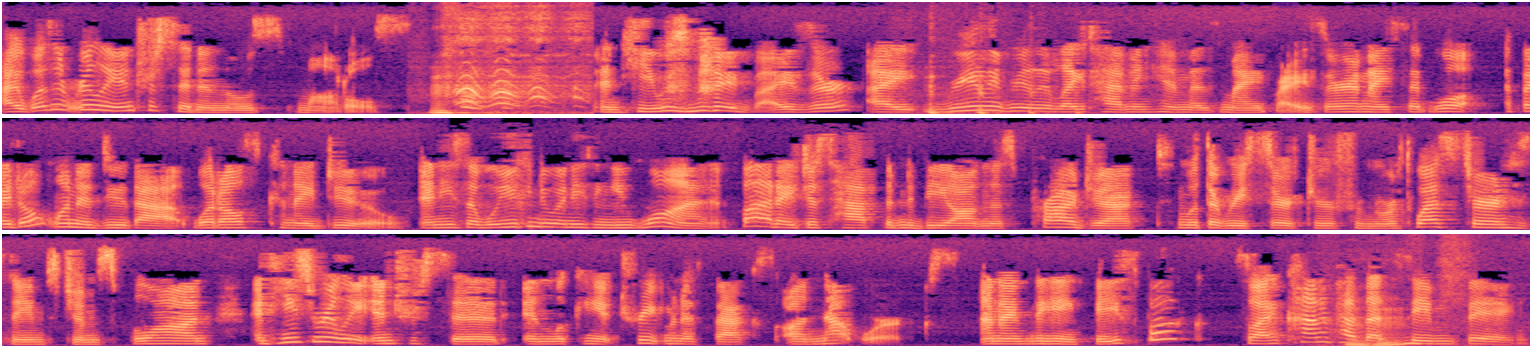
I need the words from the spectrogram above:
I wasn't really interested in those models. and he was my advisor. I really, really liked having him as my advisor. And I said, well, if I don't want to do that, what else can I do? And he said, well, you can do anything you want, but I just happened to be on this project with a researcher from Northwestern. His name's Jim Spillane. And he's really interested in looking at treatment effects on networks. And I'm thinking, Facebook? So I kind of had mm-hmm. that same thing.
